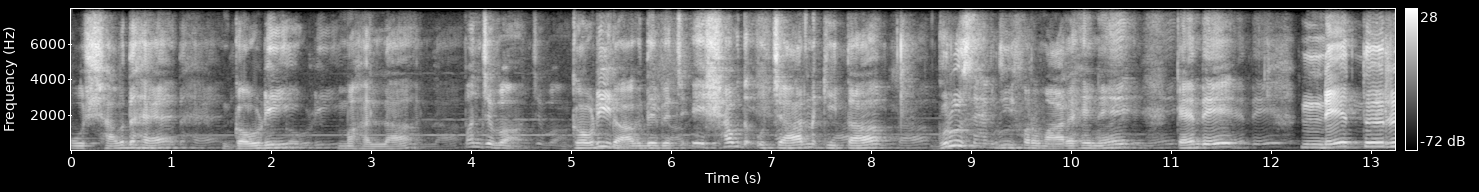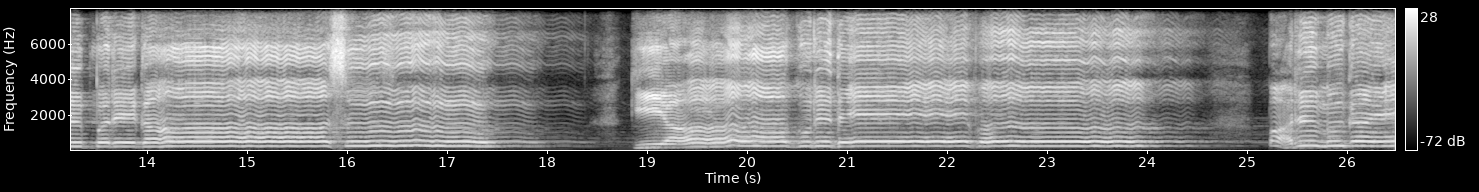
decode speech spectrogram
ਉਹ ਸ਼ਬਦ ਹੈ, ਗੌੜੀ ਮਹੱਲਾ ਪੰਜਵਾਂ, ਗੌੜੀ ਰਾਗ ਦੇ ਵਿੱਚ ਇਹ ਸ਼ਬਦ ਉਚਾਰਨ ਕੀਤਾ, ਗੁਰੂ ਸਾਹਿਬ ਜੀ ਫਰਮਾ ਰਹੇ ਨੇ, ਕਹਿੰਦੇ, ਨੇਤਰ ਪਰਗਾਸ, ਕੀਆ ਗੁਰਦੇਵ, ਭਰਮ ਗਏ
